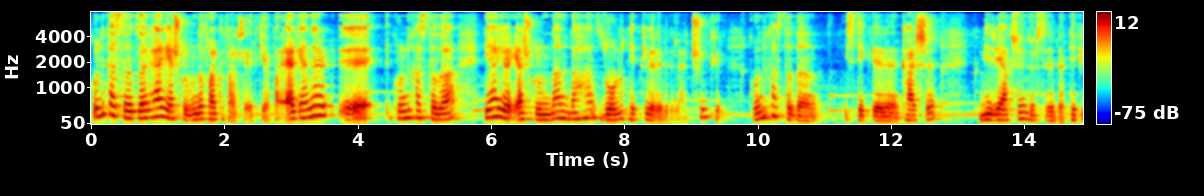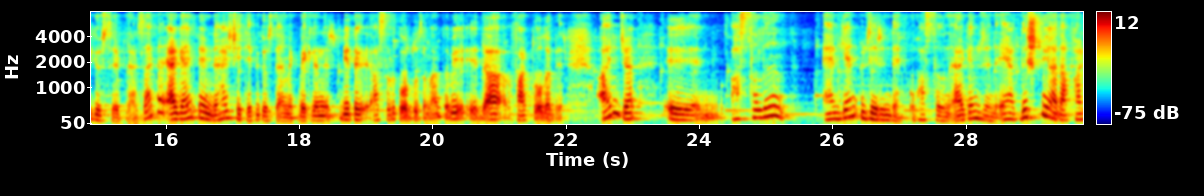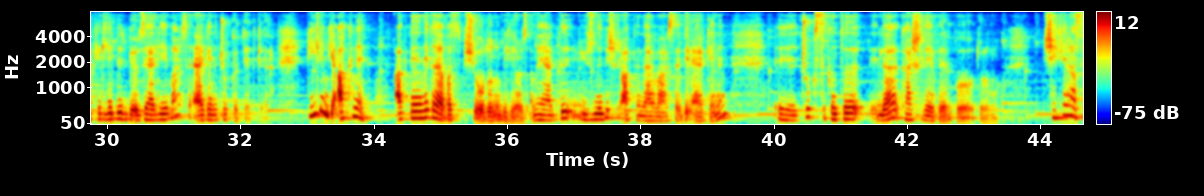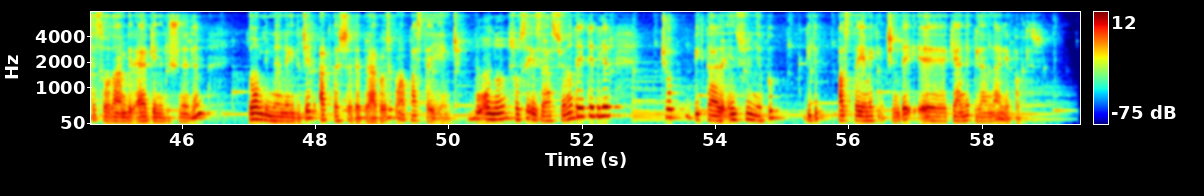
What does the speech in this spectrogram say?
Kronik hastalıklar her yaş grubunda farklı farklı etki yapar. Ergenler e, kronik hastalığa diğer yaş grubundan daha zorlu tepki verebilirler. Çünkü kronik hastalığın isteklerine karşı bir reaksiyon gösterebilir, tepki gösterebilirler. Zaten ergenlik döneminde her şey tepki göstermek beklenir. Bir de hastalık olduğu zaman tabii e, daha farklı olabilir. Ayrıca e, hastalığın ergen üzerinde, o hastalığın ergen üzerinde eğer dış dünyadan fark edilebilir bir özelliği varsa ergeni çok kötü etkiler. Diyelim ki akne. Aknenin ne kadar basit bir şey olduğunu biliyoruz ama eğer yüzünde bir sürü akneler varsa bir ergenin e, çok sıkıntıyla karşılayabilir bu durumu. Şeker hastası olan bir ergeni düşünelim. Doğum günlerine gidecek, arkadaşlarıyla beraber olacak ama pastayı yemeyecek. Bu onu sosyal izolasyona da itebilir. Çok miktarda insülin yapıp gidip pasta yemek için de e, kendi planlar yapabilir.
